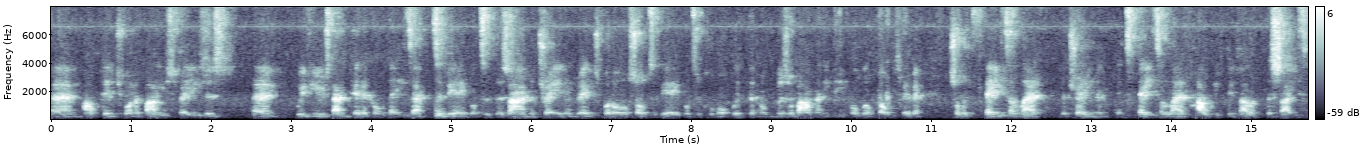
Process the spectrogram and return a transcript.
um, I'll pinch one of Barry's phrases. Um, we've used empirical data to be able to design the training rigs, but also to be able to come up with the numbers of how many people will go through it. So it's data led, the training, it's data led how we've developed the site.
